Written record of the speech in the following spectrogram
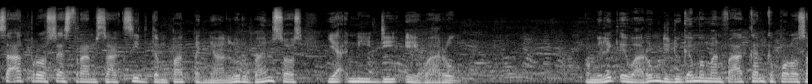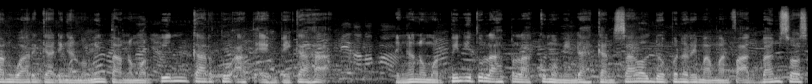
saat proses transaksi di tempat penyalur bansos, yakni di e-warung. Pemilik e-warung diduga memanfaatkan kepolosan warga dengan meminta nomor PIN kartu ATM PKH. Dengan nomor PIN itulah pelaku memindahkan saldo penerima manfaat bansos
